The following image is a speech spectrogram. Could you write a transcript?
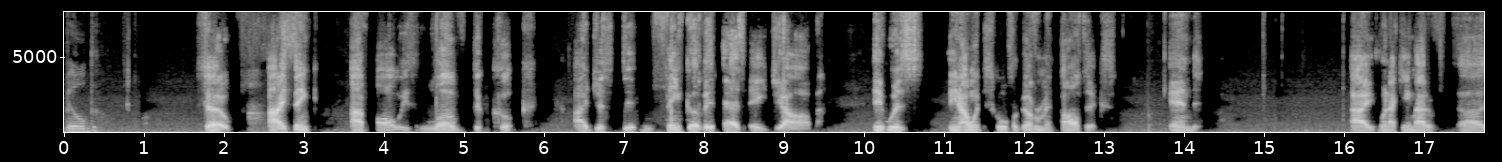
build? So I think I've always loved to cook. I just didn't think of it as a job. It was, you know, I went to school for government politics. And I, when I came out of uh,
